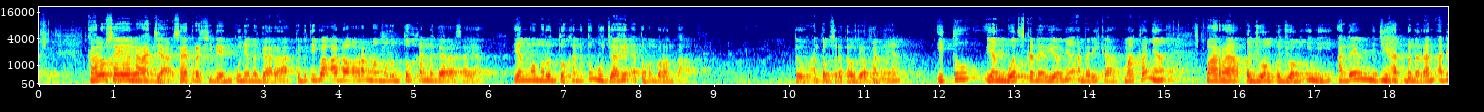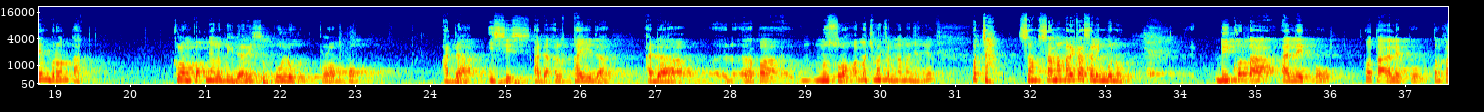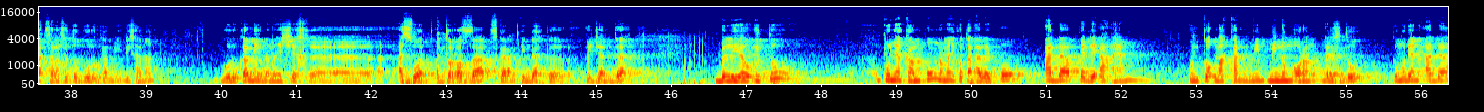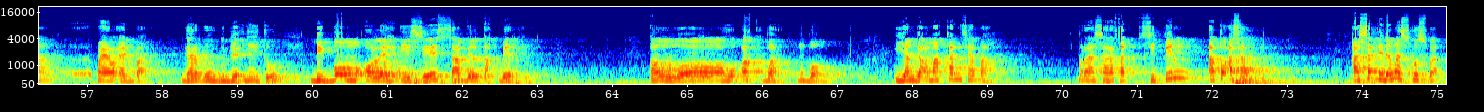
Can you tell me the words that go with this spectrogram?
kalau saya raja, saya presiden, punya negara, tiba-tiba ada orang meruntuhkan negara saya. Yang meruntuhkan itu mujahid atau pemberontak? Tuh, antum sudah tahu jawabannya ya. Itu yang buat skenario nya Amerika. Makanya para pejuang-pejuang ini ada yang jihad beneran, ada yang berontak. Kelompoknya lebih dari 10 kelompok. Ada ISIS, ada Al-Qaeda, ada eh, apa Nusrah, macam-macam namanya ya. Pecah. Sama, sama mereka saling bunuh. Di kota Aleppo, kota Aleppo, tempat salah satu guru kami di sana, guru kami namanya Syekh uh, Aswad Abdul Razak sekarang pindah ke ke Jeddah beliau itu punya kampung namanya kota Aleppo ada PDAM untuk makan min minum orang dari situ kemudian ada eh, PLN Pak gardu gedenya itu dibom oleh ISIS sambil takbir. Allahu Akbar ngebom. Yang nggak makan siapa? Masyarakat sipil atau Asad? Asad di Damaskus pak.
